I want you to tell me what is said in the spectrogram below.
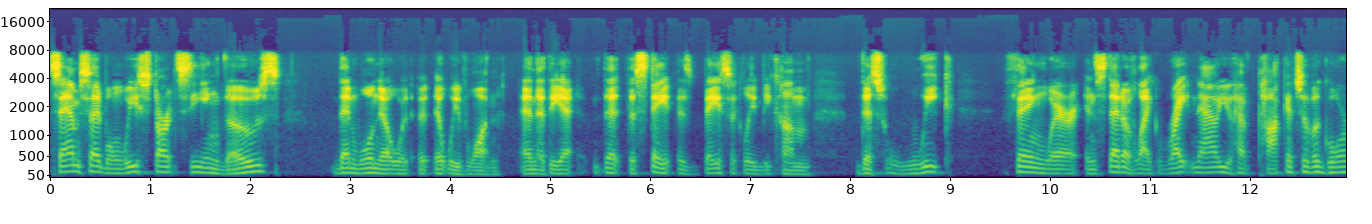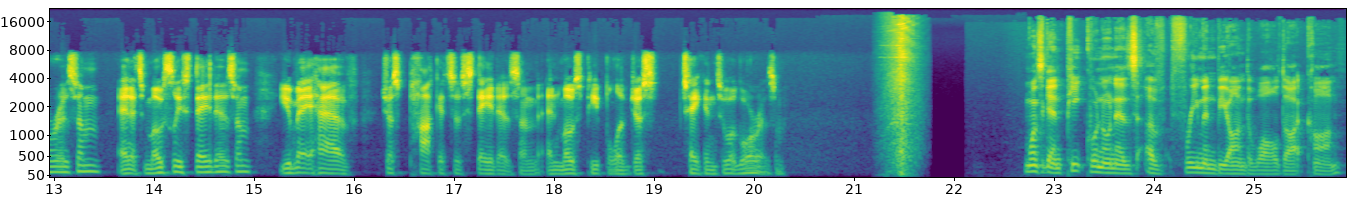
sam said when we start seeing those then we'll know that we've won and that the that the state has basically become this weak thing where instead of like right now you have pockets of agorism and it's mostly statism, you may have just pockets of statism, and most people have just taken to agorism. Once again, Pete Quinones of FreemanBeyondTheWall.com.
